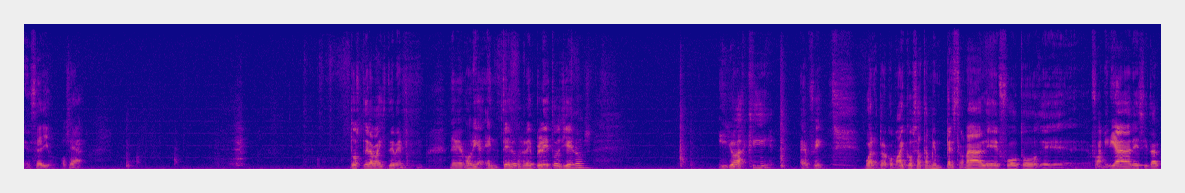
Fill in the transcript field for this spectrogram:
en serio, o sea, dos terabytes de, de memoria enteros, repletos, llenos, y yo aquí, en fin. Bueno, pero como hay cosas también personales, fotos de familiares y tal,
